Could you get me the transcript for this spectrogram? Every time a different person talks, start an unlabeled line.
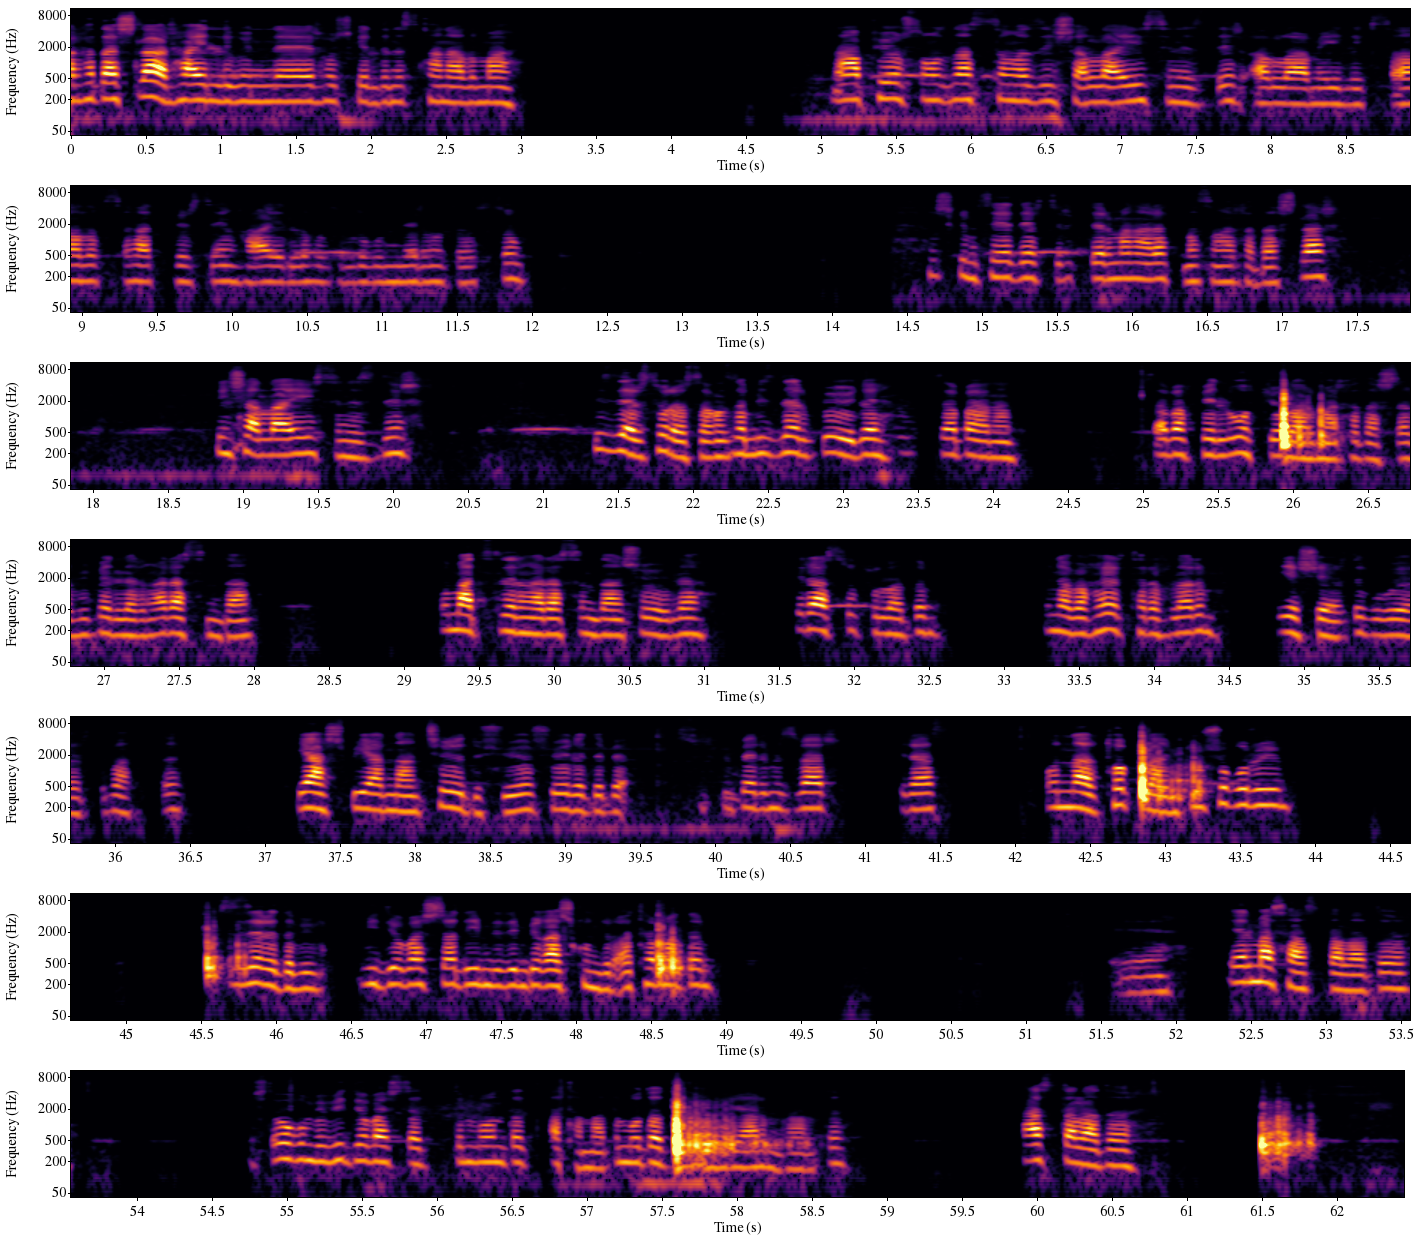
arkadaşlar. Hayırlı günler. Hoş geldiniz kanalıma. Ne yapıyorsunuz? Nasılsınız? İnşallah iyisinizdir. Allah'ım iyilik, sağlık, sıhhat versin. Hayırlı, huzurlu günleriniz olsun. Hiç kimseye dert verip derman aratmasın arkadaşlar. İnşallah iyisinizdir. Bizleri sorarsanız da bizler böyle sabahın sabah belli ot yolarım arkadaşlar biberlerin arasından domateslerin arasından şöyle biraz su suladım. Buna bak her taraflarım yeşerdi, güverdi, battı. Yaş bir yandan çığ düşüyor. Şöyle de bir süs biberimiz var. Biraz onları toplayayım, turşu kuruyum. Sizlere de bir video başladığım dedim birkaç gündür atamadım. Ee, elmas hastaladı. İşte o gün bir video başlattım onu da atamadım. O da duruyor yarım kaldı. Hastaladı.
